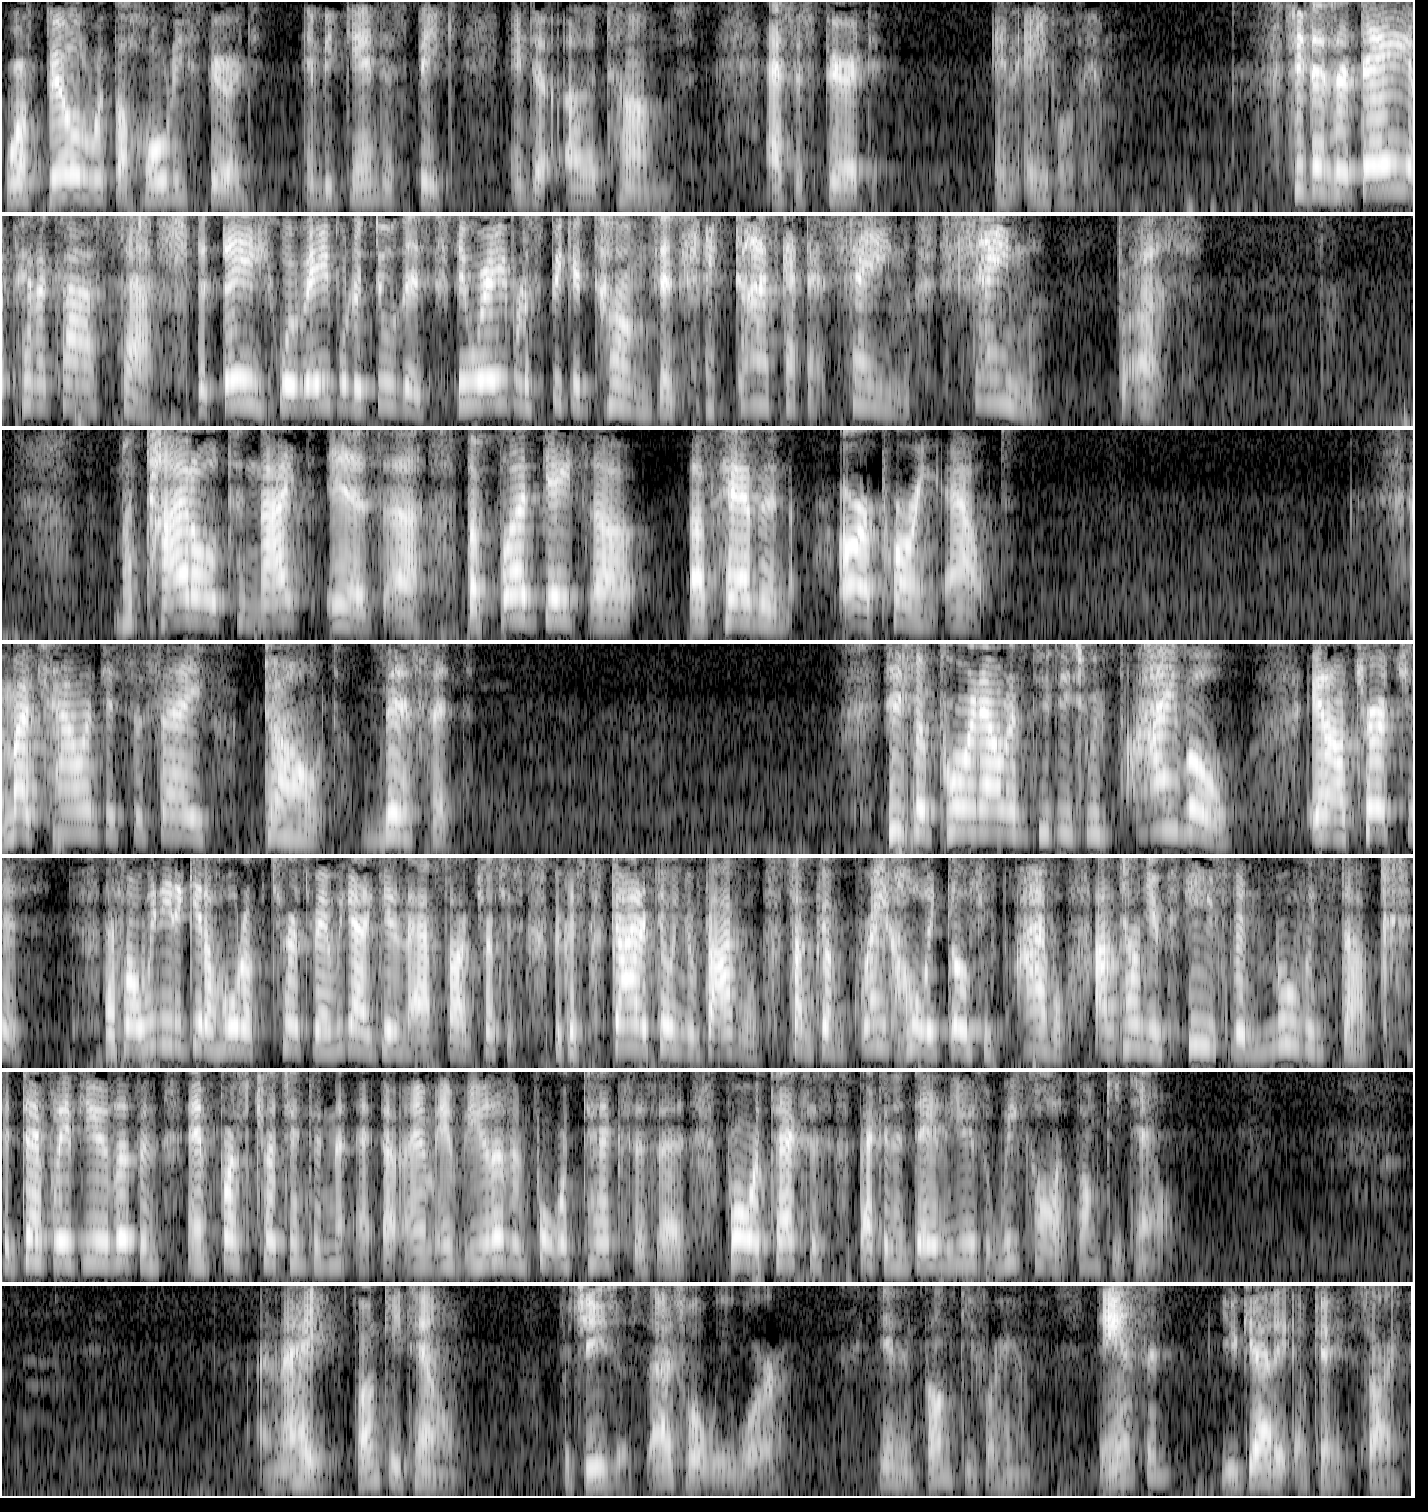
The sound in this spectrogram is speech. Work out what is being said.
were filled with the Holy Spirit and began to speak into other tongues as the Spirit enabled them. See, there's a day of Pentecost uh, that they were able to do this. They were able to speak in tongues, and, and God's got that same, same for us. My title tonight is uh, The Floodgates of, of Heaven Are Pouring Out. And my challenge is to say, don't miss it. He's been pouring out into these revival in our churches. That's why we need to get a hold of church, man. We got to get into apostolic churches because God is doing revival, some, some great Holy Ghost revival. I'm telling you, He's been moving stuff. And definitely, if you live in, in First Church Internet, uh, uh if you live in Fort Worth, Texas, uh, Fort Worth, Texas, back in the day in the youth, we call it Funky Town. And hey, Funky Town for Jesus. That's what we were. Getting funky for him. Dancing? You got it. Okay, sorry.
